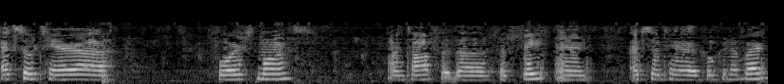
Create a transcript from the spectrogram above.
Exo Terra forest moss on top of the substrate and Exo Terra coconut bark.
